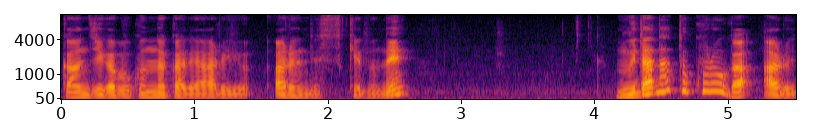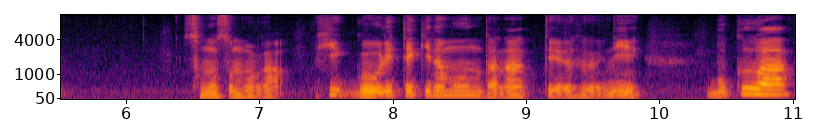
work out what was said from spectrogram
感じが僕の中であるよあるんですけどね。無駄なところがある。そもそもが非合理的なもんだなっていうふうに僕は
